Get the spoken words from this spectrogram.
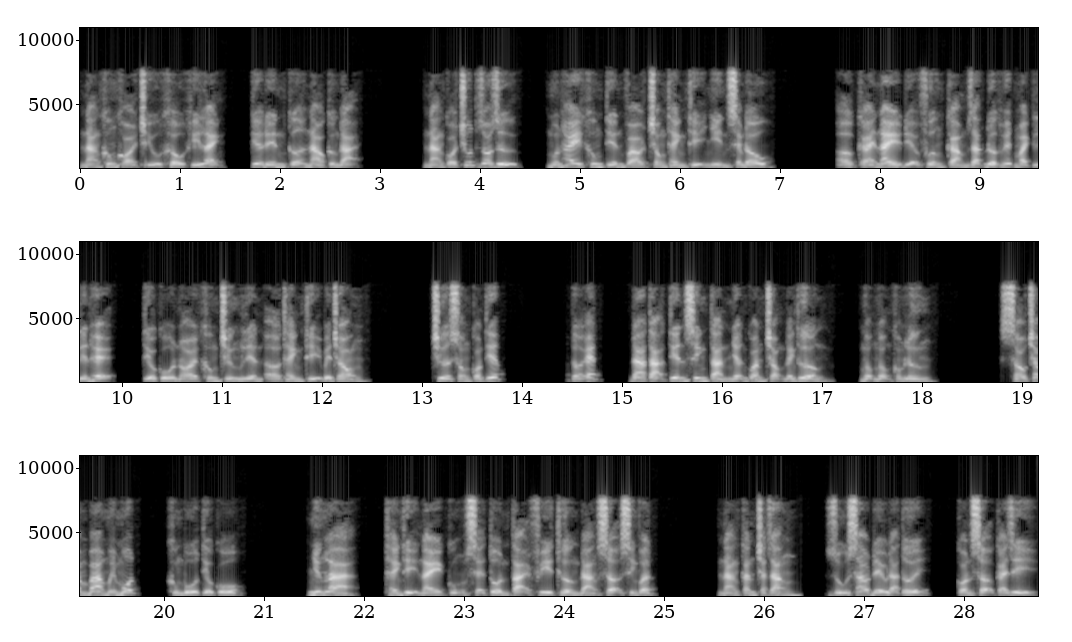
Nàng không khỏi chịu khẩu khí lạnh, kia đến cỡ nào cường đại. Nàng có chút do dự, muốn hay không tiến vào trong thành thị nhìn xem đâu. Ở cái này địa phương cảm giác được huyết mạch liên hệ, tiểu cố nói không chừng liền ở thành thị bên trong. Chưa xong con tiếp. Đợt, đa tạ tiên sinh tàn nhẫn quan trọng đánh thưởng, ngộng ngộng không lưng. 631, khủng bố tiểu cố. Nhưng là, thành thị này cũng sẽ tồn tại phi thường đáng sợ sinh vật. Nàng cắn chặt răng, dù sao đều đã tới, còn sợ cái gì?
